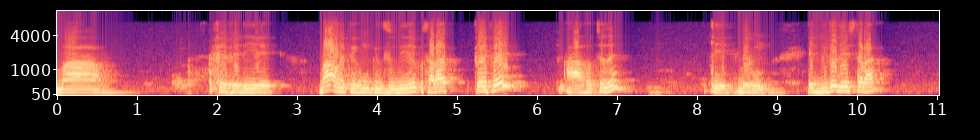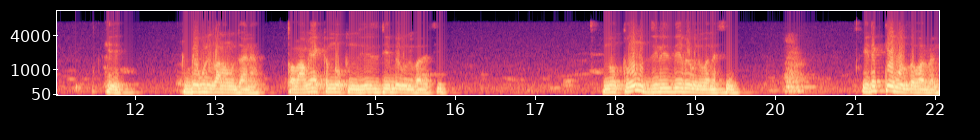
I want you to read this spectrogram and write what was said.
বা পেঁপে দিয়ে বা অনেক রকম কিছু দিয়ে সারা পেঁপে আর হচ্ছে যে কি বেগুন। এই দুটো জিনিস তারা কি বেগুনি বানানো যায় না। তবে আমি একটা নতুন জিনিস দিয়ে বেগুনি বানাইছি। নতুন জিনিস দিয়ে বেগুনি বানাইছি। এটা কে বলতে পারবেন?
